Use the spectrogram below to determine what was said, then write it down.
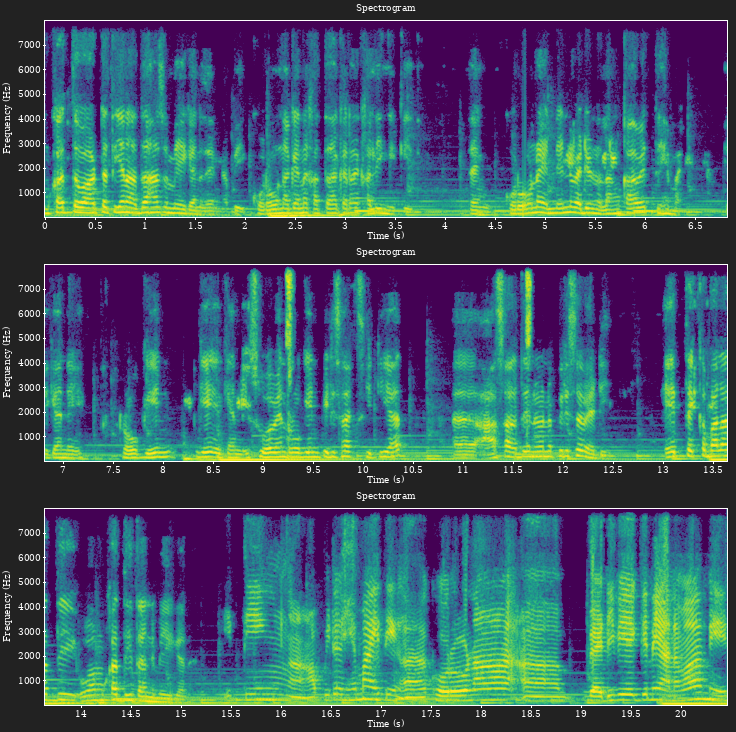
මොකක්ද වාට තියෙන අදහස මේ ගැන දැන්? අපි කොරෝන ගැන කතා කර කලින් එකේද තැන් කොරෝන එන්නෙන් වැඩියන ලංකාවෙත් එහෙමයි. එකන්නේ රෝගන්ගේ ගැන් සුවෙන් රෝගෙන් පිරිසක් සිටියත් ආසාධන වන පිරිස වැඩි. ඒත් එක්ක බලද්දී ඕමකක්ද හිතන්න මේ ගැන ඉතිං අපිට එහෙම ඉතින් කොරෝනා වැඩිවේගෙන යනවා. මේ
